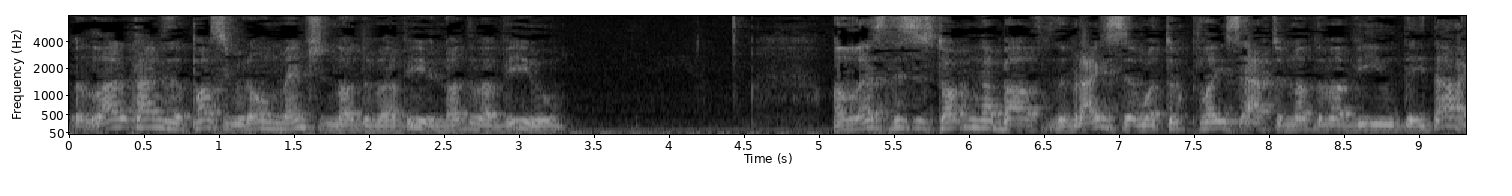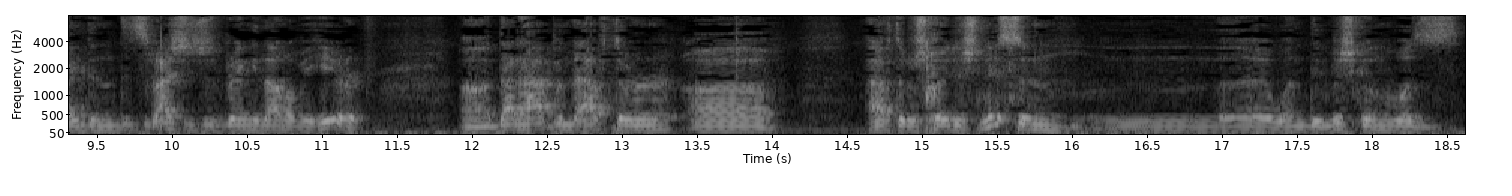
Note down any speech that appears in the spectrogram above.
A lot of times in the pasuk we don't mention Nodav Avihu. Unless this is talking about the Braisa, what took place after Nodav Avihu, they died, and this Rashi is just bringing it down over here. Uh, that happened after uh, after Rosh Chodesh Nisan, uh, when the Mishkan was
